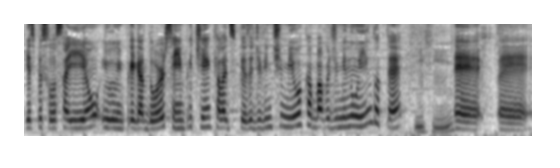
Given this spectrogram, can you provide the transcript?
E as pessoas saíam e o empregador sempre tinha aquela despesa de 20 mil, acabava diminuindo até. Uhum. É, é,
